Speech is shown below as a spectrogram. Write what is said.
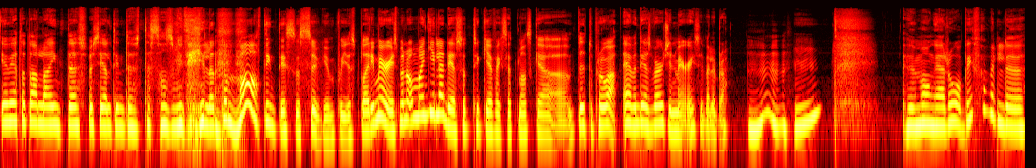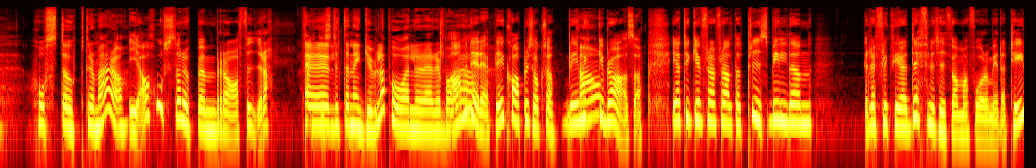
Jag vet att alla inte, speciellt inte Tessan som inte gillar tomat, inte är så sugen på just Bloody Marys. Men om man gillar det så tycker jag faktiskt att man ska dit och prova. Även deras Virgin Marys är väldigt bra. Mm. Hur många råbiffar vill du hosta upp till de här då? Jag hostar upp en bra fyra. Är det Faktiskt. lite negula på eller är det bara? Ja men det är det. Det är kapris också. Det är Ja. mycket bra alltså. Jag tycker framförallt att prisbilden reflekterar definitivt vad man får och mer därtill.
